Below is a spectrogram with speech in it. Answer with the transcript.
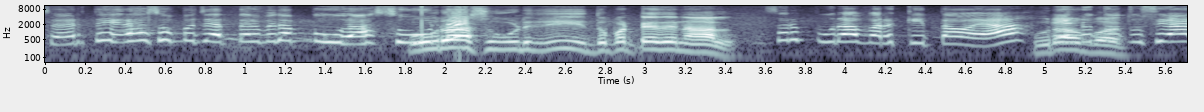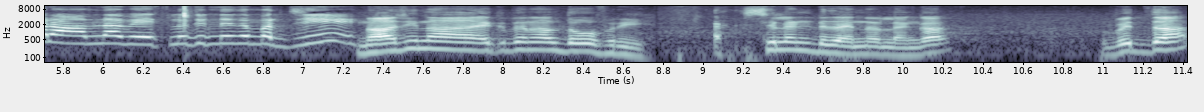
ਸਰ 1375 ਰੁਪਏ ਦਾ ਪੂਰਾ ਸੂਟ। ਪੂਰਾ ਸੂਟ ਜੀ ਦੁਪੱਟੇ ਦੇ ਨਾਲ। ਸਰ ਪੂਰਾ ਵਰਕ ਕੀਤਾ ਹੋਇਆ। ਪੂਰਾ ਇਹਨੂੰ ਤਾਂ work। ਤੁਸੀਂ ਆਰਾਮ ਨਾਲ ਵੇਚ ਲਓ ਜਿੰਨੇ ਦੇ ਮਰਜ਼ੀ। ਨਾ ਜੀ ਨਾ ਇੱਕ ਦੇ ਨਾਲ ਦੋ free excellent designer lehenga with the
